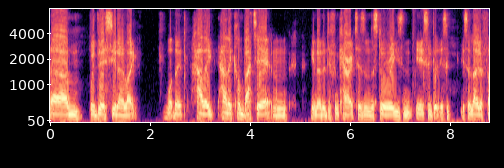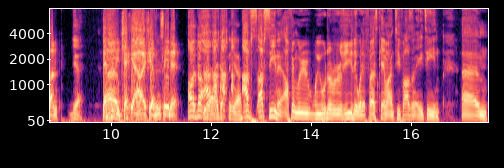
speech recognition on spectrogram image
um, with this. You know, like what they how they how they combat it and you know the different characters and the stories and it's a good it's a it's a load of fun. yeah. Definitely Um, check it out if you haven't seen it. Oh no, I, I, definitely, I, yeah. I've I've seen it. I think we we would have reviewed it when it first came out in 2018. Um,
